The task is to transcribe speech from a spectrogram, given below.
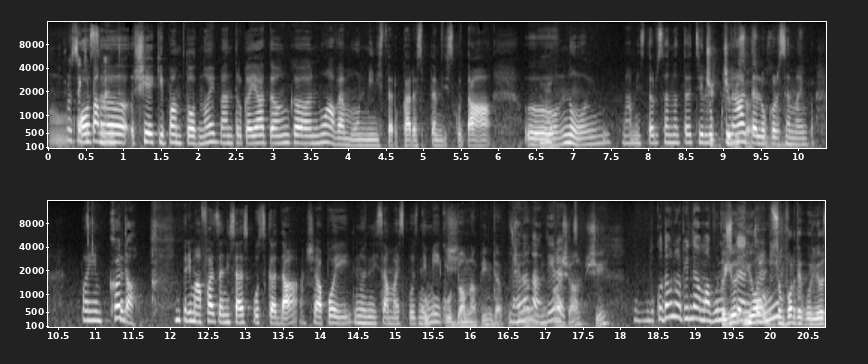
Plus o să echipament. și echipăm tot noi, pentru că, iată, încă nu avem un minister cu care să putem discuta. Uh, nu, la Ministerul Sănătății Ce- lucrurile, ce vi s-a alte spus, lucruri se doamnă? mai... Păi, în- Că da. În prima fază ni s-a spus că da și apoi nu ni s-a mai spus nimic. Cu, cu și- doamna Pintea? Cu Da, cine da, da, a venit? direct. Așa? Și? Cu doamna Pinte am avut Că niște eu, eu întâlniri. sunt foarte curios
